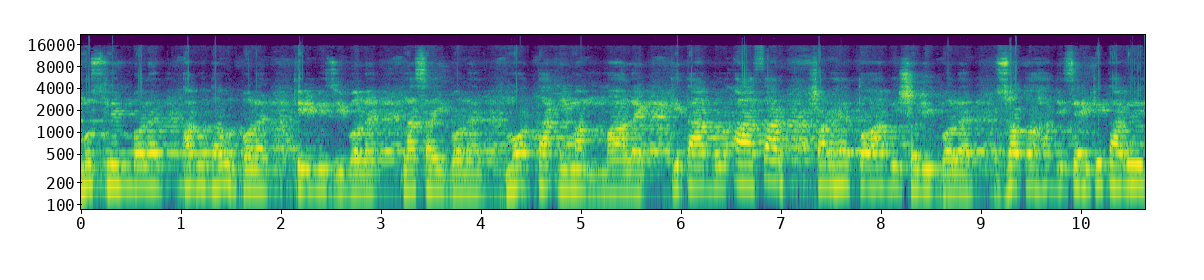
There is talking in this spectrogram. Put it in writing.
মুসলিম বলেন, আবু দাউদ বলেন, তিরমিজি বলেন, নাসাই বলেন মুয়াত্তা ইমাম মালিক কিতাবুল আসার শরহে তোহাবি শরীফ বলেন, যত হাদিসের কিতাবের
